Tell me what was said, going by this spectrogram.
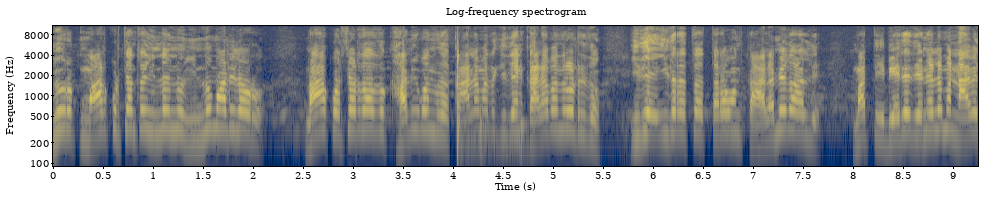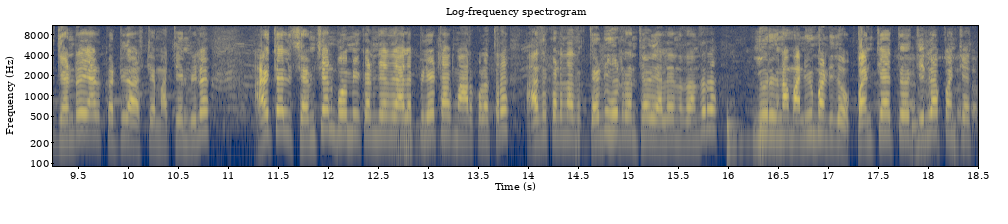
ಇವ್ರು ಮಾಡ್ಕೊಡ್ತೀವಿ ಅಂತ ಇನ್ನೂ ಇನ್ನೂ ಮಾಡಿಲ್ಲ ಅವರು. ನಾಲ್ಕು ವರ್ಷದ ಅದು ಖಾಲಿ ಒಂದು ಕಾಲಮ್ ಅದಕ್ಕೆ ಇದೇನು ಕಾಲ ಬಂದ ನೋಡ್ರಿ ಇದು. ಇದೇ ಇದರ ಥರ ಒಂದು ಕಾಲಮೇದ ಅಲ್ಲಿ. ಮತ್ತು ಬೇರೆದು ಏನಿಲ್ಲ ಮತ್ತು ನಾವೇ ಜನರೇ ಯಾರು ಕಟ್ಟಿದ ಅಷ್ಟೇ ಮತ್ತೇನು ಬಿಲ್ಲ. ಆಯ್ತು ಅಲ್ಲಿ ಶಂಶಾನ್ ಭೂಮಿ ಕಡೆ ಎಲ್ಲ ಪ್ಲೇಟ್ ಹಾಕಿ ಮಾರ್ಕೊಳತ್ತಾರ ಅದ್ರ ಕಡೆ ಅದಕ್ಕೆ ತಡಿ ಹಿಡ್ರಿ ಅಂತ ಹೇಳಿ ಎಲ್ಲ ಏನದ ಅಂದ್ರೆ ಇವ್ರಿಗೆ ನಾವು ಮನವಿ ಮಾಡಿದ್ದೆವು ಪಂಚಾಯತ್ ಜಿಲ್ಲಾ ಪಂಚಾಯತ್.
